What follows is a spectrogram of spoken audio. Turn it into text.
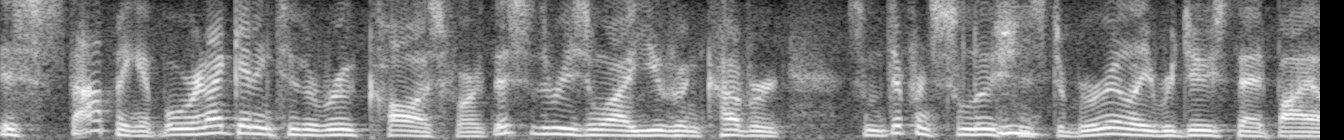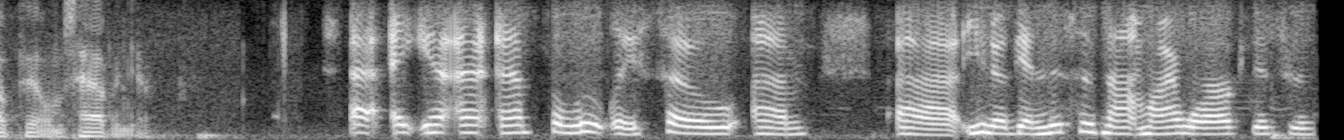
is stopping it, but we're not getting to the root cause for it. This is the reason why you've uncovered some different solutions mm-hmm. to really reduce that biofilms, haven't you? Uh, yeah, absolutely. So. Um, uh, you know, again, this is not my work. This is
